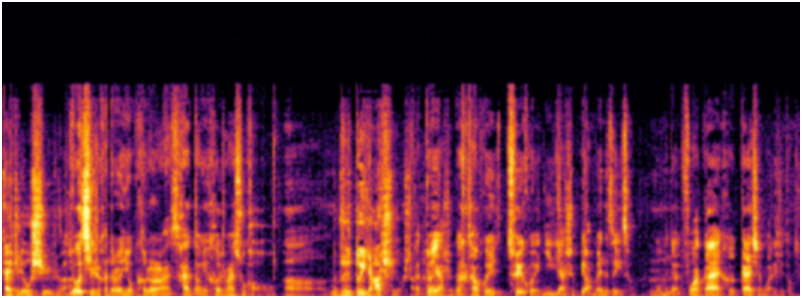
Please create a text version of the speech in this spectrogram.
钙质流失是吧？尤其是很多人用可乐啊，还等于喝出来漱口啊，那不是对牙齿有伤害？对呀，那它会摧毁你牙齿表面的这一层，我们的氟化钙和钙相关的一些东西，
